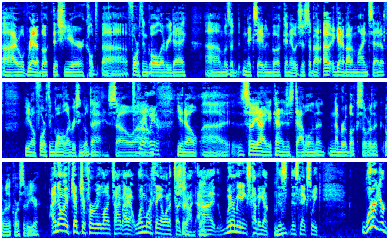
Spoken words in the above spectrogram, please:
uh, I read a book this year called uh, Fourth and Goal Every Day. Um, it was a Nick Saban book, and it was just about uh, again about a mindset of you know fourth and goal every single day. So a great um, leader. You know, uh, so yeah, you kind of just dabble in a number of books over the over the course of a year. I know I've kept you for a really long time. I got one more thing I want to touch Sure, on. yeah. Mm-hmm. Uh, winter meetings coming up this this next week. What are your?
